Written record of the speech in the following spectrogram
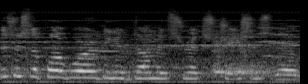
this is the part where the Adonis Rex chases them.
